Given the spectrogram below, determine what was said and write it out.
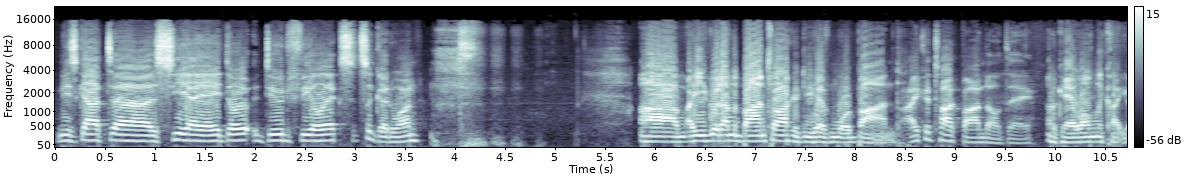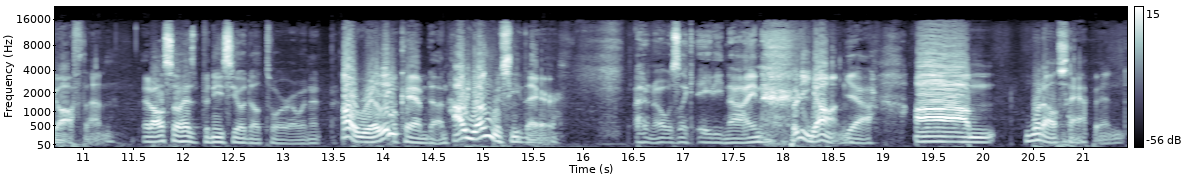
and he's got uh, CIA do- dude Felix. It's a good one. Um, are you good on the Bond talk, or do you have more Bond? I could talk Bond all day. Okay, well I'm gonna cut you off then. It also has Benicio del Toro in it. Oh, really? Okay, I'm done. How young was he there? I don't know. It was like 89. Pretty young. yeah. Um, what else happened?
